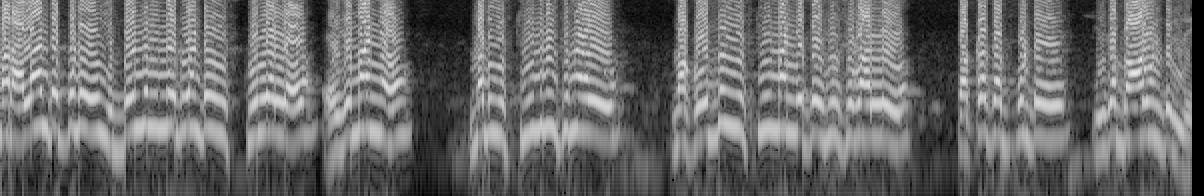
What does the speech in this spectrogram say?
మరి అలాంటప్పుడు ఇబ్బందులు ఉన్నటువంటి స్కూళ్ళల్లో యాజమాన్యం మరి ఈ స్కీమ్ నుంచి మరి మాకు వద్దు ఈ స్కీమ్ అని చెప్పేసి వాళ్ళు పక్క తప్పుకుంటే ఇంకా బాగుంటుంది.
